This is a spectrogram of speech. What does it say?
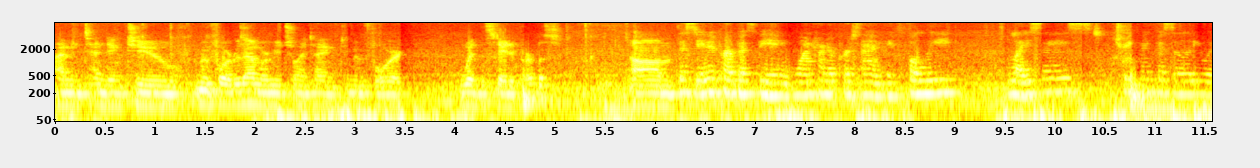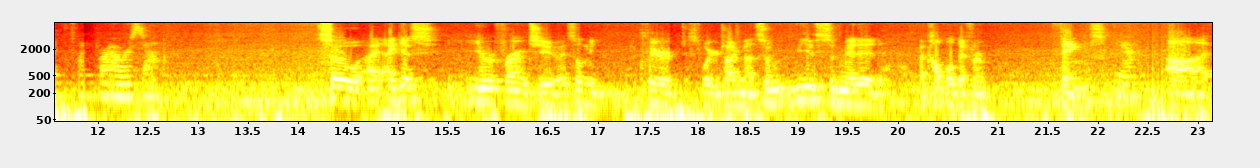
I'm intending to move forward with them, we're mutually intending to move forward with the stated purpose. Um, The stated purpose being 100% a fully licensed treatment facility with 24-hour staff. So I, I guess you're referring to, and so let me clear just what you're talking about. So we've submitted a couple different things. Yeah. Uh,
